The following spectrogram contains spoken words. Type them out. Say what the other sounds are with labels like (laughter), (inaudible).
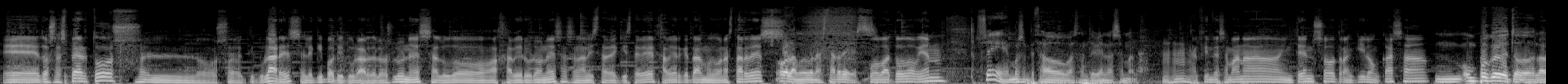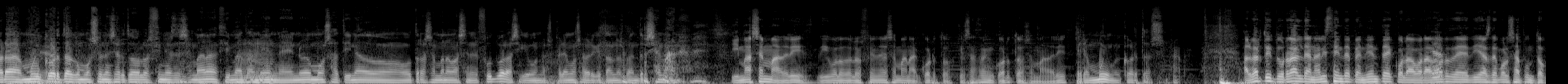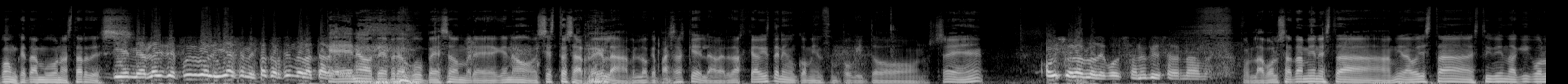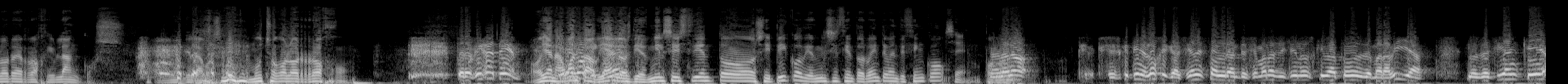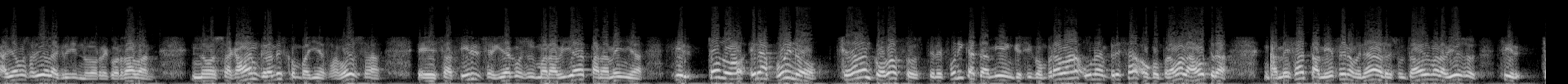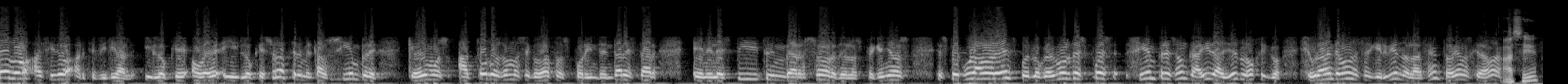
eh, dos expertos, los eh, titulares, el equipo titular de los lunes. Saludo a Javier Urones, es analista de XTV. Javier, ¿qué tal? Muy buenas tardes. Hola, muy buenas tardes. ¿Cómo va todo bien? Sí, hemos empezado bastante bien la semana. El fin de semana intenso, tranquilo en casa. Mm, un poco de todo, la verdad, muy corto como suelen ser todos los fines de semana. Encima también eh, no hemos atinado otra semana más en el fútbol, así que bueno, esperemos a ver qué tal nos va entre semana. (laughs) y más en Madrid, digo lo de los fines de semana cortos, que se hacen cortos en Madrid. Pero muy, muy cortos. Alberto Iturralde, analista independiente, colaborador de Días de Bolsa ¿Qué tal? Muy buenas tardes. Bien, me habláis de fútbol y ya se me está torciendo la tarde. Que no te preocupes, hombre, que no. Si esto se arregla. Lo que pasa es que la verdad es que habéis tenido un comienzo un poquito, no sé, ¿eh? Hoy solo hablo de bolsa, no quiero saber nada más. Pues la bolsa también está... Mira, hoy está... Estoy viendo aquí colores rojiblancos. (laughs) Mucho color rojo. Pero fíjate... Oye, han aguantado bien ¿eh? los 10.600 y pico, 10.620, 25. Sí. No, no, no. Es que tiene lógica, si han estado durante semanas diciéndonos que iba todo de maravilla. Nos decían que habíamos salido de la crisis, nos lo recordaban. Nos sacaban grandes compañías a bolsa. Eh, SACIR seguía con sus maravillas panameñas. Es decir, todo era bueno se daban codazos. Telefónica también, que si compraba una empresa o compraba la otra. Gamesa también fenomenal, resultados maravillosos. Es decir, todo ha sido artificial. Y lo que, y lo que suele hacer el mercado siempre que vemos a todos dándose codazos por intentar estar en el espíritu inversor de los pequeños especuladores, pues lo que vemos después siempre son caídas, y es lógico. Seguramente vamos a seguir viéndolas, ¿eh? Todavía nos queda más. ¿Ah, sí?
